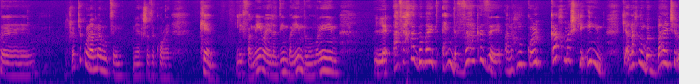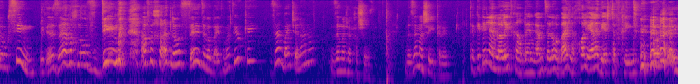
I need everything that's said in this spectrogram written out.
ואני חושבת שכולם מרוצים מאיך שזה קורה. כן, לפעמים הילדים באים ואומרים, לאף אחד בבית אין דבר כזה, אנחנו כל כך משקיעים, כי אנחנו בבית של רוסים, בגלל זה אנחנו עובדים, אף אחד לא עושה את זה בבית. אמרתי, אוקיי, זה הבית שלנו, זה מה שחשוב, וזה מה שיקרה. תגידי להם לא להתקרבן, גם אצלנו בבית, לכל ילד יש תפקיד. אוקיי.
